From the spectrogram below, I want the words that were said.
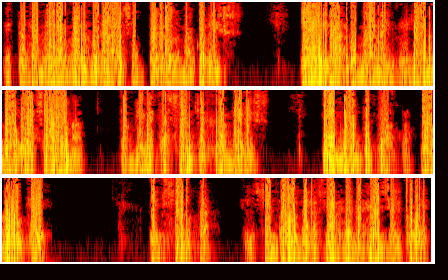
está también la hermana de San Pedro de Macorís, y la romana, incluyendo la Sama, también está Sánchez Ramírez, en Monte Plata, por lo que el Centro de Operaciones de Emergencia del COE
